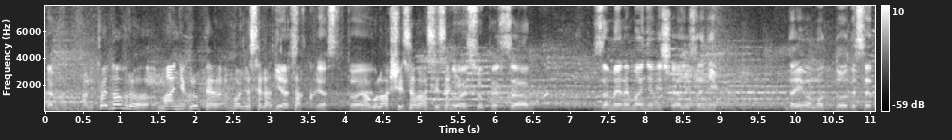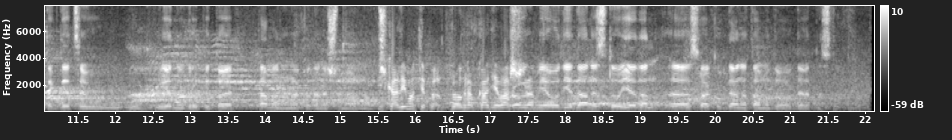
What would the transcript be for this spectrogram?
Tako, Ali to je dobro, manje grupe, bolje se radi, jeste, tako. jeste, to je, Mnogo lakše za vas i za to njih. je super. Za, za mene manje više, ali za njih. Da imamo do desetak dece u, u, u jednoj grupi, to je tamo onako da nešto malo nauči. I kad imate program, kad je vaš? Program je od 11 do 1 e, svakog dana tamo do 19.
